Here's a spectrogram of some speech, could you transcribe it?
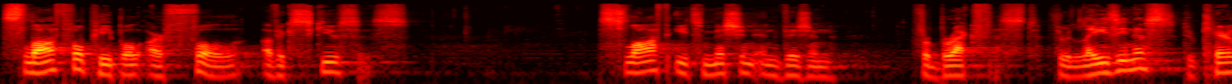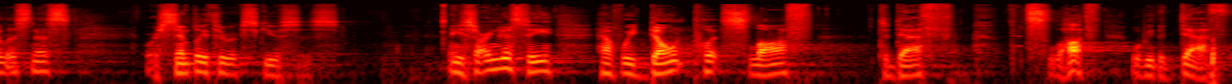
Slothful people are full of excuses. Sloth eats mission and vision for breakfast through laziness, through carelessness, or simply through excuses. Are you starting to see how if we don't put sloth to death, that sloth will be the death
